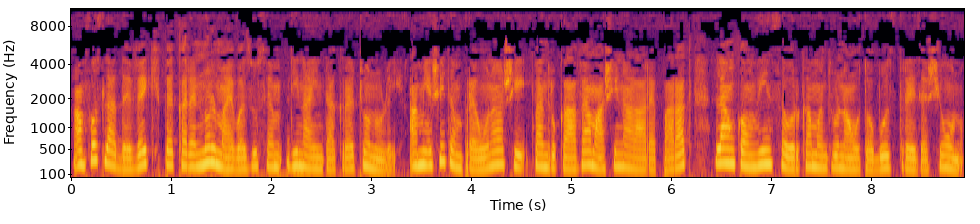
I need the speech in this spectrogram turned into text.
am fost la de vechi pe care nu-l mai văzusem dinaintea Crăciunului. Am ieșit împreună și, pentru că avea mașina la reparat, l-am convins să urcăm într-un autobuz 31.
